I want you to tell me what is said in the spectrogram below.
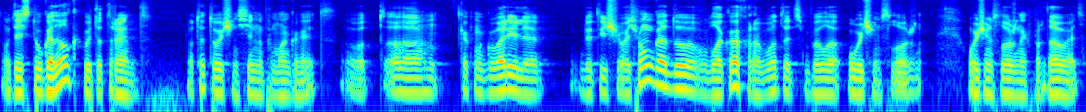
вот если ты угадал какой-то тренд, вот это очень сильно помогает. Вот, э, как мы говорили, в 2008 году в облаках работать было очень сложно. Очень сложно их продавать.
